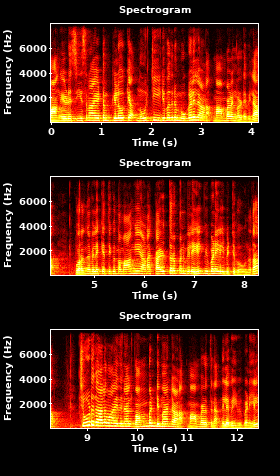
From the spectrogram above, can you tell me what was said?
മാങ്ങയുടെ സീസണായിട്ടും കിലോയ്ക്ക് നൂറ്റി ഇരുപതിന് മുകളിലാണ് മാമ്പഴങ്ങളുടെ വില. കുറഞ്ഞ വിലയ്ക്ക് എത്തിക്കുന്ന മാങ്ങയാണ് കഴുത്തറുപ്പൻ വിലയിൽ വിപണിയിൽ വിറ്റുപോകുന്നത്. ചൂടുകാലമായതിനാൽ വമ്പൻ ഡിമാൻഡാണ് മാമ്പഴത്തിന് നിലവിൽ വിപണിയിൽ.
